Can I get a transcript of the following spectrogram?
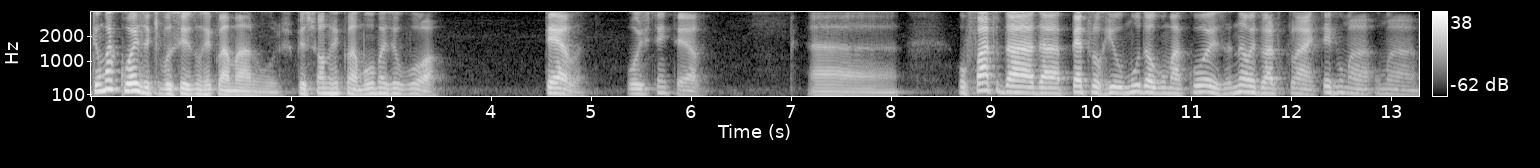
tem uma coisa que vocês não reclamaram hoje. O pessoal não reclamou, mas eu vou, ó. Tela. Hoje tem tela. Ah, o fato da, da PetroRio muda alguma coisa? Não, Eduardo Klein. Teve uma. uma,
